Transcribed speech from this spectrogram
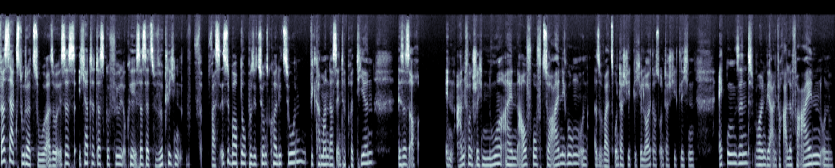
Was sagst du dazu? Also ist es, ich hatte das Gefühl, okay, ist das jetzt wirklich ein, was ist überhaupt eine Oppositionskoalition? Wie kann man das interpretieren? Ist es auch in Anführungsstrichen nur ein Aufruf zur Einigung und also weil es unterschiedliche Leute aus unterschiedlichen Ecken sind, wollen wir einfach alle vereinen und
